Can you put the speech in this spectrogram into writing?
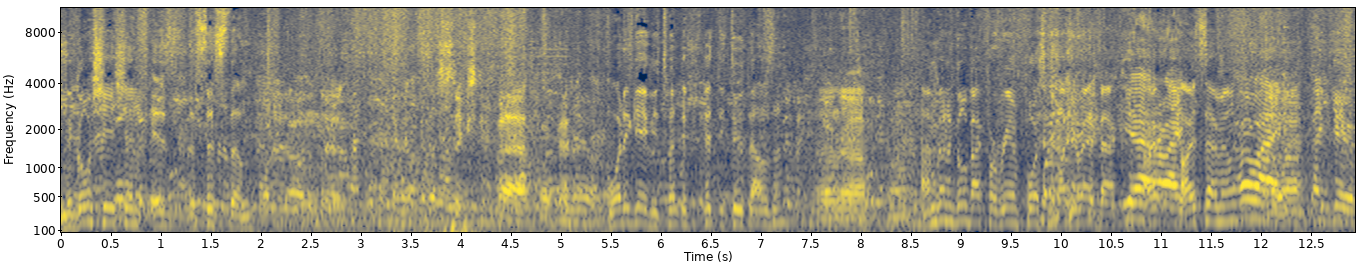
negotiation is the system. Sixty-five. Okay. What it gave you, 20, 52,000? Oh no. I'm gonna go back for reinforcement. I'll be right back. Yeah, all right, all right. all right Samuel. All right. Thank you.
